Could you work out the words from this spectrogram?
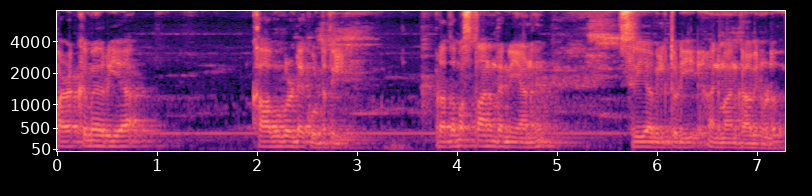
പഴക്കമേറിയ കാവുകളുടെ കൂട്ടത്തിൽ പ്രഥമ സ്ഥാനം തന്നെയാണ് ശ്രീ അവിൽത്തൊടി ഹനുമാൻ കാവിനുള്ളത്.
